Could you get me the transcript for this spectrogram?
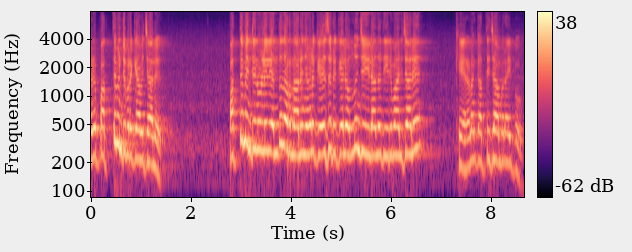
ഒരു പത്ത് മിനിറ്റ് പ്രഖ്യാപിച്ചാൽ പത്ത് മിനിറ്റിനുള്ളിൽ എന്ത് നടന്നാലും ഞങ്ങൾ കേസ് എടുക്കൽ ഒന്നും ചെയ്യില്ല എന്ന് തീരുമാനിച്ചാൽ കേരളം കത്തിച്ചാമ്പലായി പോകും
